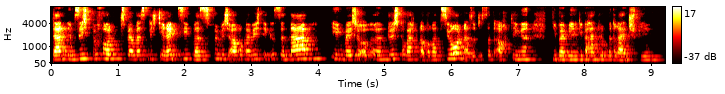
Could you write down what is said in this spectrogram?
Dann im Sichtbefund, wenn man es nicht direkt sieht, was für mich auch immer wichtig ist, sind Narben, irgendwelche äh, durchgemachten Operationen. Also das sind auch Dinge, die bei mir in die Behandlung Behandlung mit reinspielen.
